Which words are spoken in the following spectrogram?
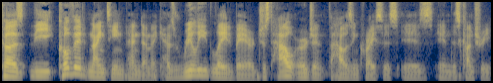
because the COVID 19 pandemic has really laid bare just how urgent the housing crisis is in this country.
